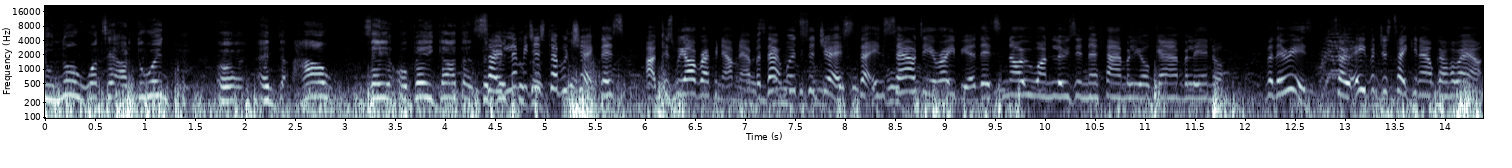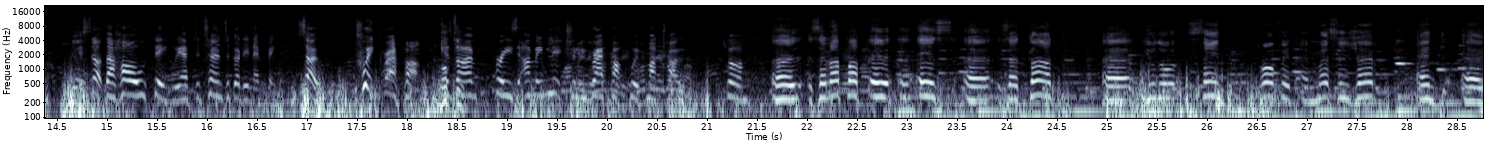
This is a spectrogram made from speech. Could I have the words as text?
to know what they are doing uh, and how they obey God and So let me just double check. There's because we are wrapping it up now, but that would suggest that in Saudi Arabia there's no one losing their family or gambling or. But there is. So even just taking alcohol out, it's not the whole thing. We have to turn to God in everything. So quick wrap up because Okay. I'm freezing. I mean, literally wrap up with my coat. Go on. uh, the wrap up uh, uh, is uh, that God, uh, you know, sent prophet and messenger and uh,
